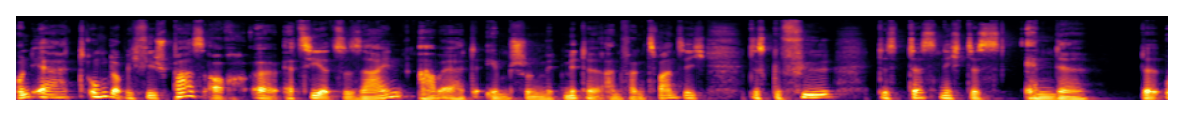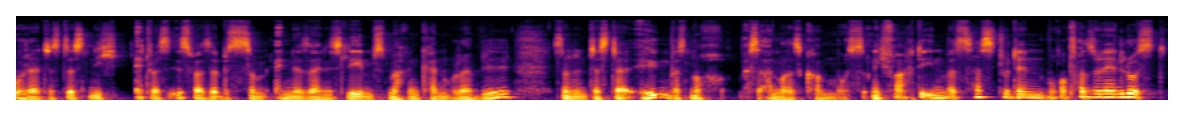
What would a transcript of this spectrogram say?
Und er hat unglaublich viel Spaß, auch äh, Erzieher zu sein, aber er hat eben schon mit Mitte, Anfang 20 das Gefühl, dass das nicht das Ende oder dass das nicht etwas ist, was er bis zum Ende seines Lebens machen kann oder will, sondern dass da irgendwas noch was anderes kommen muss. Und ich fragte ihn, was hast du denn, worauf hast du denn Lust?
